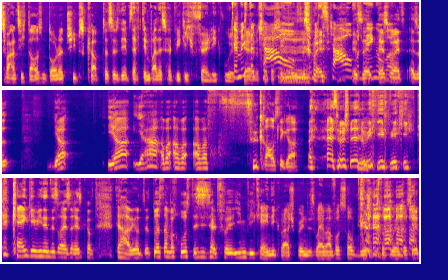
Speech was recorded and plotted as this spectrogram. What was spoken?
20.000 Dollar Chips gehabt. Also dem, war das halt wirklich völlig wurscht. Der Mr. gell, was da Chow. Der war Mr. jetzt- Chow von also, Das Hangover. war jetzt, also, ja, ja, ja, aber, aber, aber viel grausliger. Also wirklich, wirklich kein gewinnendes Äußeres gehabt. Der habe ich. Und du hast einfach gewusst, das ist halt für ihn wie Candy Crush spielen. Das war ihm einfach so wurscht, was da vorhin passiert.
